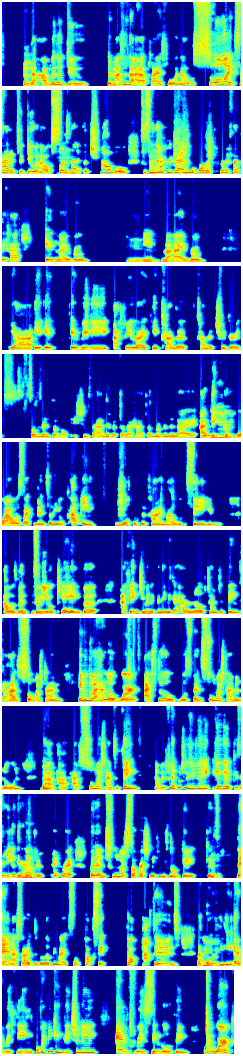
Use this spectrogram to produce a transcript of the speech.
Mm. That I'm gonna do the masters that I applied for, and I was so excited to do, and I was so mm. excited to travel to South mm. Africa and do all the projects that they had in my room. Mm. In my room, yeah, it, it it really I feel like it kind of kind of triggered some mental health issues that I never thought I had. I'm not gonna lie. I think mm. before I was like mentally okay. I mean, most of the time I would say, you know, I was mentally okay, but I think during the pandemic I had a lot of time to think. I had so much time even though I had a lot of work, I still would spend so much time alone that mm. I had so much time to think and reflect, which was usually good because then you get to yeah. think and reflect, right? But then too much self isolation is not good because mm then I started developing like some toxic thought patterns, like mm. overthinking everything, overthinking literally every single thing. My work,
